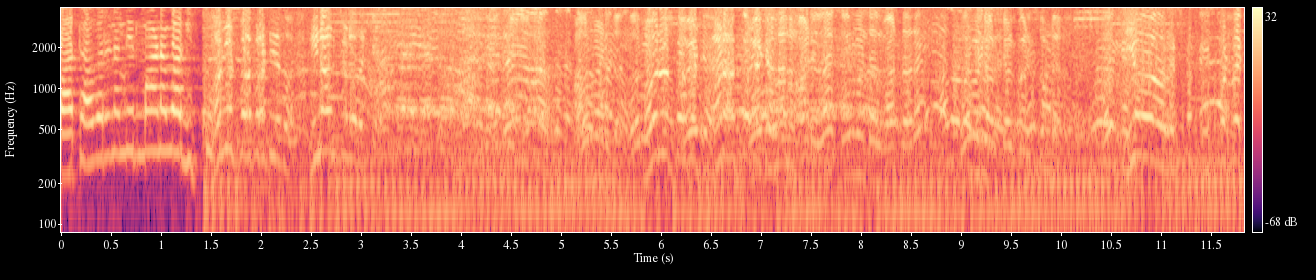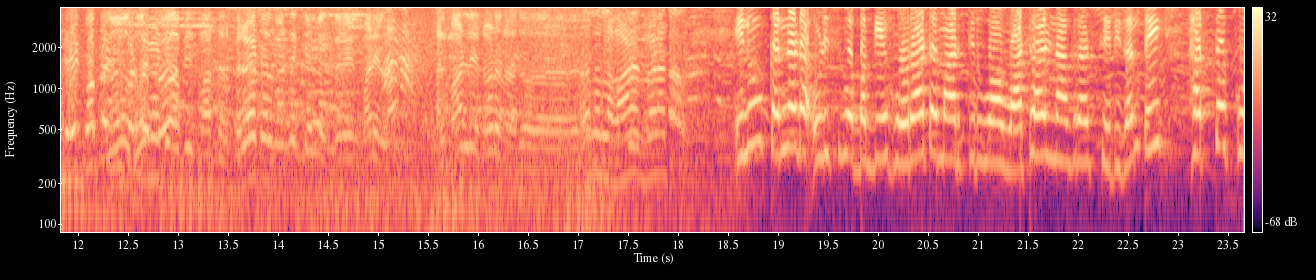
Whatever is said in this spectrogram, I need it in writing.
ವಾತಾವರಣ ನಿರ್ಮಾಣವಾಗಿತ್ತು. ಅಲ್ಲಿ ಮಾಡ್ಲಿ ನೋಡೋಣ ಅದು ಇನ್ನು ಕನ್ನಡ ಉಳಿಸುವ ಬಗ್ಗೆ ಹೋರಾಟ ಮಾಡುತ್ತಿರುವ ವಾಟಾಳ್ ನಾಗರಾಜ್ ಸೇರಿದಂತೆ ಹತ್ತಕ್ಕೂ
